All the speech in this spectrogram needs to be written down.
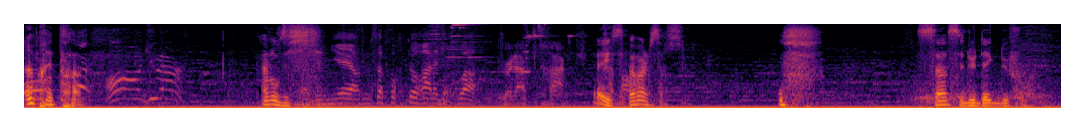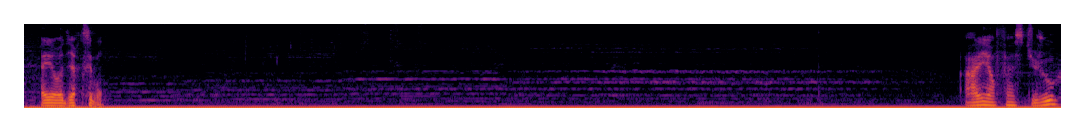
Un prêtre. Allons-y. Hey, c'est pas mal ça. Ouf. Ça, c'est du deck de fou. Allez, on va dire que c'est bon. Allez, en face, tu joues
